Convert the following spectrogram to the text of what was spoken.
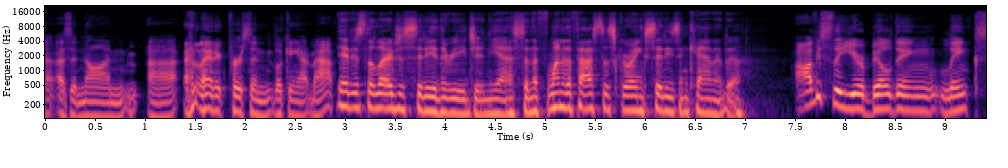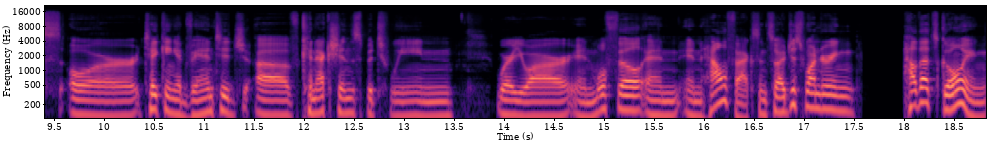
as a non uh, Atlantic person looking at maps. It is the largest city in the region, yes, and the, one of the fastest growing cities in Canada. Obviously, you're building links or taking advantage of connections between where you are in Wolfville and in Halifax. And so I'm just wondering how that's going.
